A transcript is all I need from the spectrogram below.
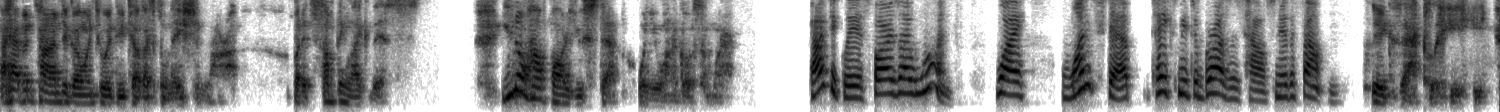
I haven't time to go into a detailed explanation, Lara, but it's something like this. You know how far you step when you want to go somewhere. Practically as far as I want. Why, one step takes me to Braz's house near the fountain. Exactly.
